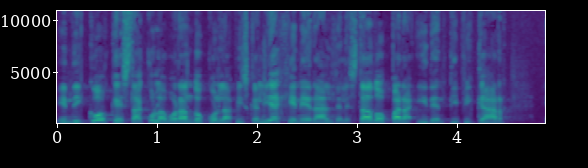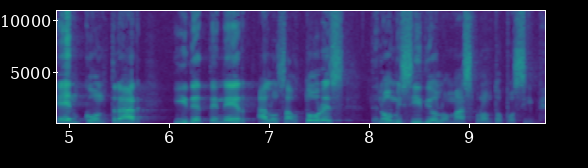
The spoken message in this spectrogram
indicó que está colaborando con la Fiscalía General del Estado para identificar, encontrar y detener a los autores del homicidio lo más pronto posible.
